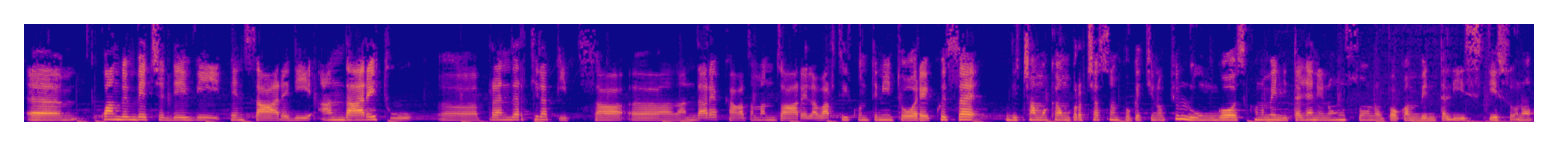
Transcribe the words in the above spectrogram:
Eh, quando invece devi pensare di andare tu uh, prenderti la pizza, uh, andare a casa, mangiare, lavarti il contenitore, questo è diciamo che è un processo un pochettino più lungo, secondo me gli italiani non sono poco ambientalisti, sono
